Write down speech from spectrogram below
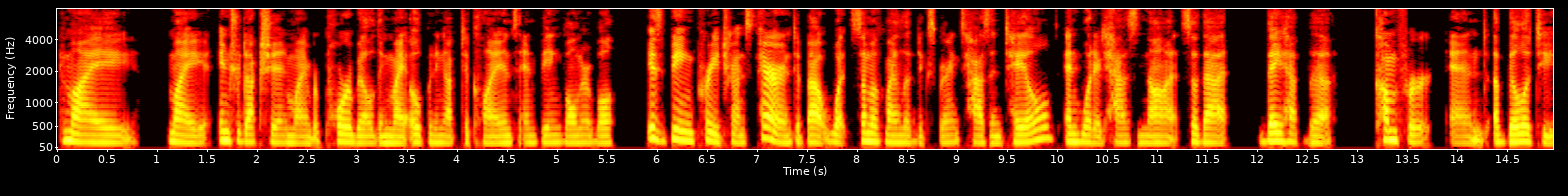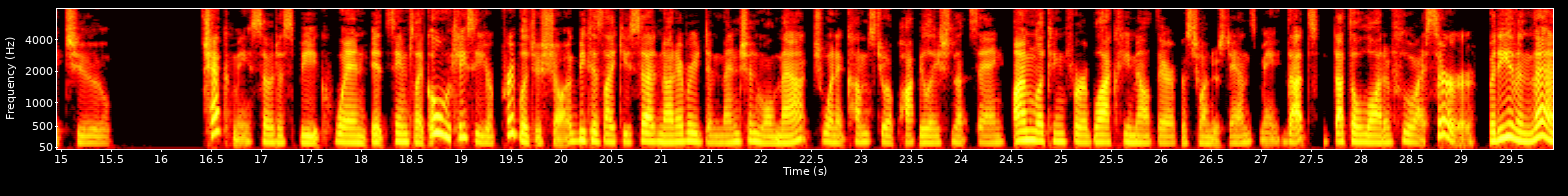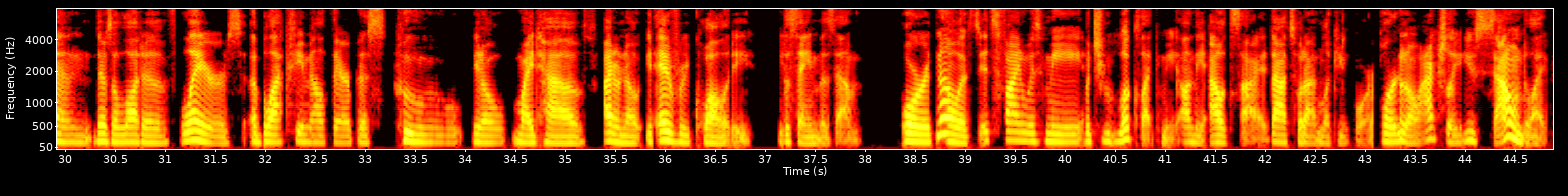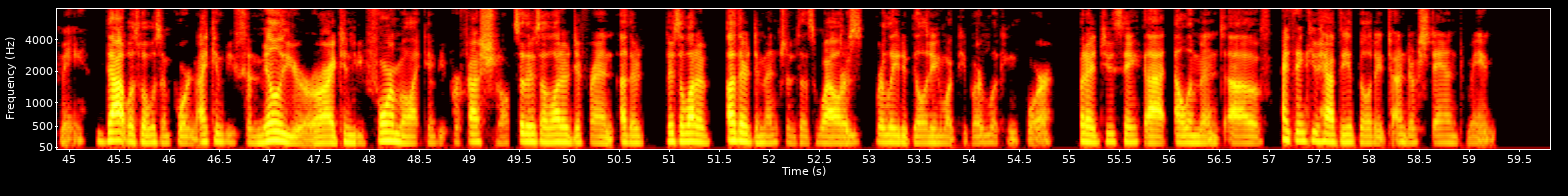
my my introduction, my rapport building, my opening up to clients and being vulnerable is being pretty transparent about what some of my lived experience has entailed and what it has not so that they have the comfort and ability to check me, so to speak, when it seems like, oh, Casey, your privilege is showing. Because, like you said, not every dimension will match when it comes to a population that's saying, I'm looking for a black female therapist who understands me. That's that's a lot of who I serve. But even then, there's a lot of layers, a black female therapist who, you know, might have, I don't know, every quality the same as them. Or no, it's it's fine with me, but you look like me on the outside. That's what I'm looking for. Or no, actually, you sound like me. That was what was important. I can be familiar or I can be formal, I can be professional. So there's a lot of different other there's a lot of other dimensions as well as relatability and what people are looking for. But I do think that element of I think you have the ability to understand me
